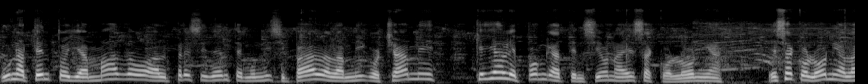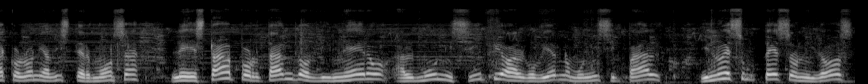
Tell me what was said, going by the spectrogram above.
un atento llamado al presidente municipal, al amigo Chame, que ya le ponga atención a esa colonia. Esa colonia, la colonia Vista Hermosa, le está aportando dinero al municipio, al gobierno municipal, y no es un peso ni dos,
